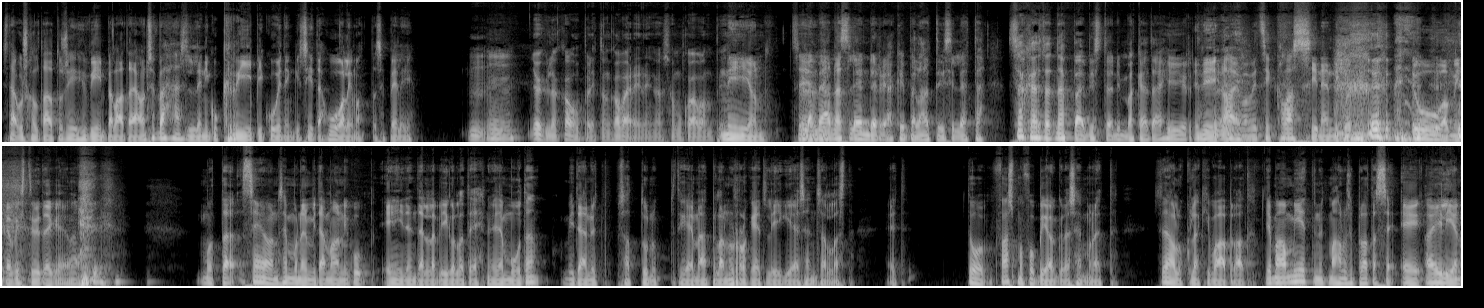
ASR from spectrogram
sitä uskaltaa tosi hyvin pelata, ja on se vähän silleen niin kuin kriipi kuitenkin siitä huolimatta se peli. Mm. Mm. Joo, kyllä kauhupelit on kavereiden kanssa mukavampia. Niin on. Se Kyllä me aina Slenderiäkin pelattiin silleen, että sä käytät näppäimistöä, niin mä käytän hiirtä. Niin, aivan vitsi, klassinen niin duo, mikä pystyy tekemään. Mutta se on semmoinen, mitä mä oon niin eniten tällä viikolla tehnyt ja muuta, mitä nyt sattunut tekemään, pelannut Rocket Leaguea ja sen sellaista. Et tuo Phasmophobia on kyllä semmoinen, että se on ollut kyllä kivaa pelata. Ja mä oon miettinyt, että mä haluaisin pelata se Alien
